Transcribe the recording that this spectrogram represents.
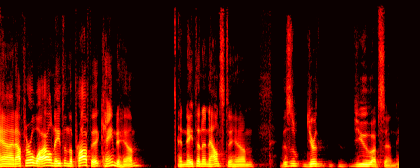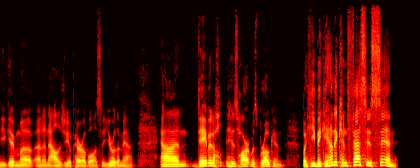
And after a while, Nathan the prophet came to him, and Nathan announced to him, This is you're, you have sinned. He gave him a, an analogy, a parable, and said, You're the man. And David, his heart was broken, but he began to confess his sin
